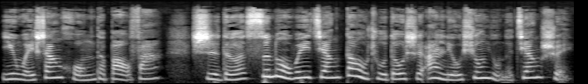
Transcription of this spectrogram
因为山洪的爆发，使得斯诺威江到处都是暗流汹涌的江水，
